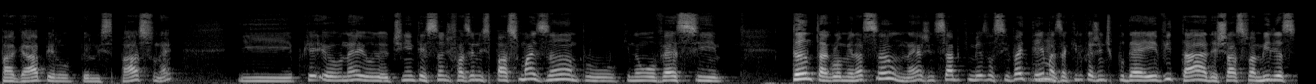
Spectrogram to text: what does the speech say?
pagar pelo, pelo espaço, né? E porque eu, né, eu, eu tinha a intenção de fazer um espaço mais amplo, que não houvesse tanta aglomeração, né? A gente sabe que mesmo assim vai ter, uhum. mas aquilo que a gente puder evitar, deixar as famílias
